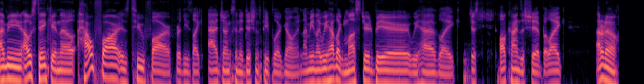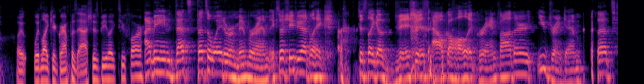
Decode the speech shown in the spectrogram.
I mean, I was thinking though, how far is too far for these like adjuncts and additions people are going? I mean, like we have like mustard beer, we have like just all kinds of shit, but like I don't know. Like, would like your grandpa's ashes be like too far? I mean, that's that's a way to remember him, especially if you had like just like a vicious alcoholic grandfather. You drink him. That's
